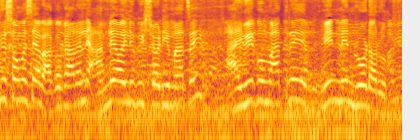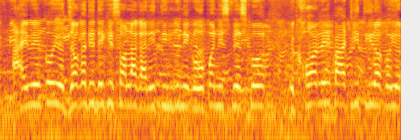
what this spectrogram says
त्यो समस्या भएको कारणले हामीले अहिलेको स्टडीमा चाहिँ हाइवेको मात्रै मेन मेन रोडहरू हाइवेको यो जगतीदेखि सल्लाहकारी तिनगुनेको ओपन स्पेसको यो खरेपाटीतिरको यो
